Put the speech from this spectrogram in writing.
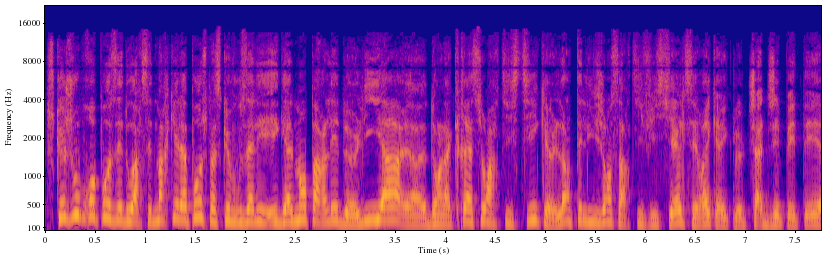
Ce que je vous propose, Edouard, c'est de marquer la pause parce que vous allez également parler de l'IA euh, dans la création artistique, l'intelligence artificielle. C'est vrai qu'avec le chat GPT,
